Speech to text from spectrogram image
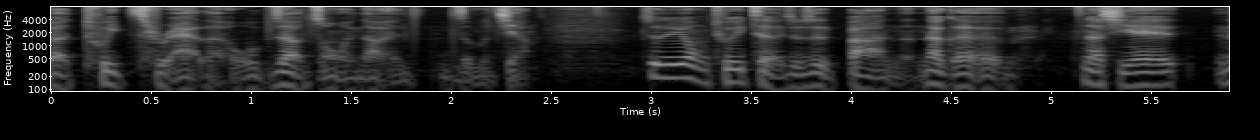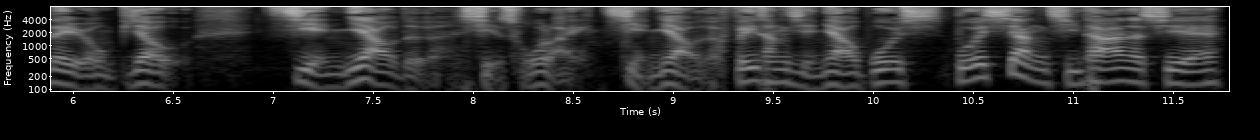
呃 tweet thread 了，我不知道中文到底怎么讲，就是用 Twitter，就是把那个那些内容比较简要的写出来，简要的，非常简要，不会不会像其他那些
